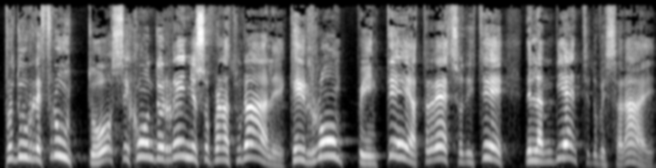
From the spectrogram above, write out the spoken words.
produrre frutto secondo il regno soprannaturale che irrompe in te, attraverso di te, nell'ambiente dove sarai.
